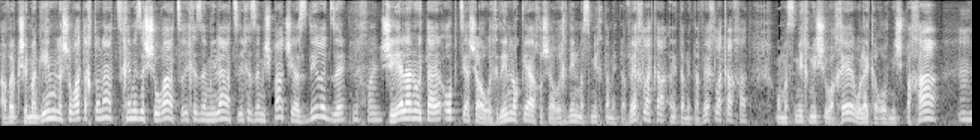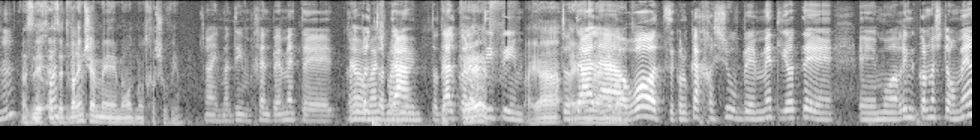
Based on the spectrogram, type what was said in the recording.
אבל כשמגיעים לשורה התחתונה, צריכים איזה שורה, צריך איזה מילה, צריך איזה משפט שיסדיר את זה, נכון. שיהיה לנו את האופציה שהעורך דין לוקח, או שהעורך דין מסמיך את המתווך, לק... את המתווך לקחת, או מסמיך מישהו אחר, אולי קרוב משפחה. אז, זה- נכון. אז זה דברים שהם אה, מאוד מאוד חשובים. היי, מדהים. חן, באמת, אה, היה קודם כל תודה. תודה על כל. הטיפים. היה, תודה על. ההערות, זה כל כך חשוב באמת להיות אה, אה, מוארים מכל מה שאתה אומר,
